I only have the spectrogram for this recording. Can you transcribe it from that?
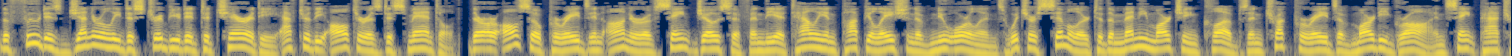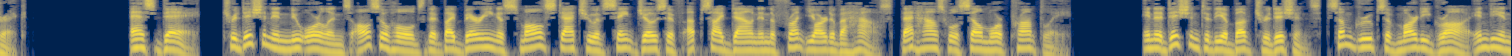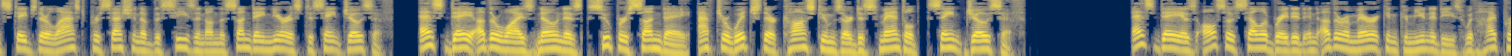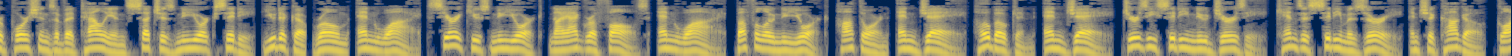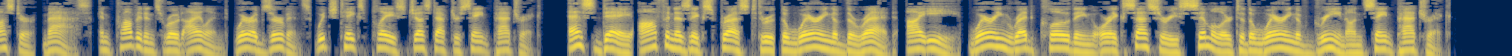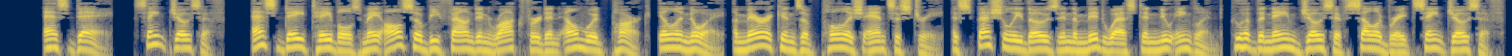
The food is generally distributed to charity after the altar is dismantled. There are also parades in honor of Saint Joseph and the Italian population of New Orleans, which are similar to the many marching clubs and truck parades of Mardi Gras and St. Patrick's Day. Tradition in New Orleans also holds that by burying a small statue of Saint Joseph upside down in the front yard of a house, that house will sell more promptly. In addition to the above traditions, some groups of Mardi Gras Indians stage their last procession of the season on the Sunday nearest to Saint Joseph's Day otherwise known as Super Sunday, after which their costumes are dismantled. Saint Joseph S Day is also celebrated in other American communities with high proportions of Italians such as New York City, Utica, Rome, NY, Syracuse, New York, Niagara Falls, NY, Buffalo, New York, Hawthorne, NJ, Hoboken, NJ, Jersey City, New Jersey, Kansas City, Missouri, and Chicago, Gloucester, Mass., and Providence, Rhode Island, where observance which takes place just after St. Patrick day often is expressed through the wearing of the red, i.e., wearing red clothing or accessories similar to the wearing of green on St. Patrick's Day. St. Joseph S day tables may also be found in Rockford and Elmwood Park, Illinois. Americans of Polish ancestry, especially those in the Midwest and New England, who have the name Joseph celebrate Saint Joseph's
